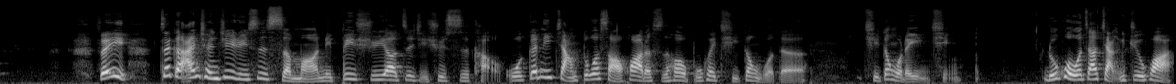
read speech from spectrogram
所以这个安全距离是什么？你必须要自己去思考。我跟你讲多少话的时候不会启动我的启动我的引擎。如果我只要讲一句话，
